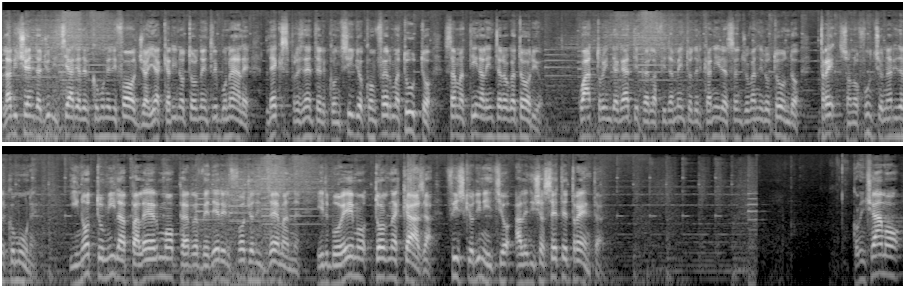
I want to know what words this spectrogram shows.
La vicenda giudiziaria del comune di Foggia, Iaccarino torna in tribunale, l'ex presidente del consiglio conferma tutto. Stamattina all'interrogatorio quattro indagati per l'affidamento del canile a San Giovanni Rotondo, tre sono funzionari del comune. In 8.000 a Palermo per vedere il Foggia di Zeman, il Boemo torna a casa, fischio d'inizio alle 17.30. Cominciamo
